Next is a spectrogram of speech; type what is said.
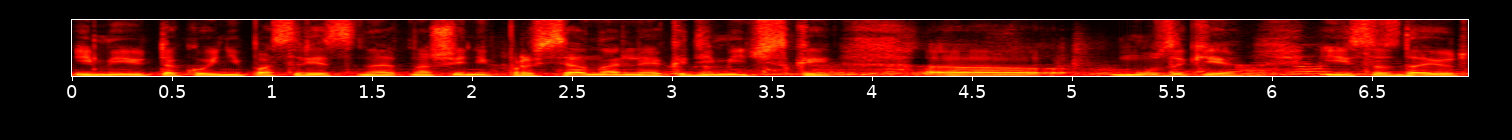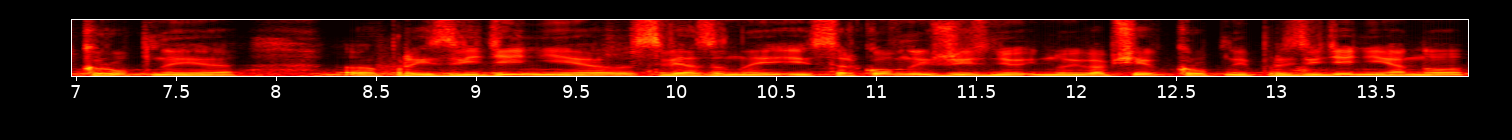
имеют такое непосредственное отношение к профессиональной академической э, музыке и создают крупные э, произведения, связанные и с церковной жизнью, ну и вообще крупные произведения, оно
